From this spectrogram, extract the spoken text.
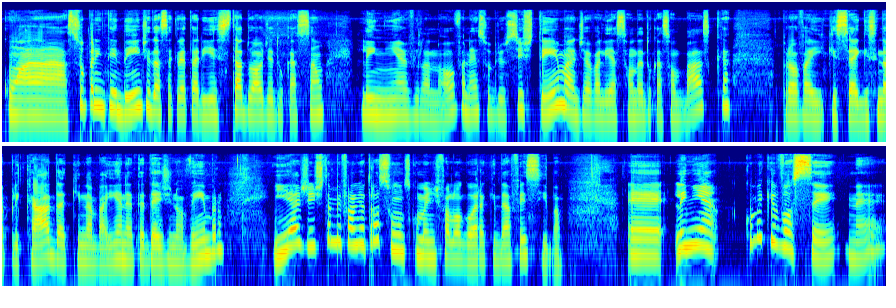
Com a superintendente da Secretaria Estadual de Educação, Leninha Villanova, né? Sobre o sistema de avaliação da educação básica. Prova aí que segue sendo aplicada aqui na Bahia, né? Até 10 de novembro. E a gente também falando de outros assuntos, como a gente falou agora aqui da FECIBA. É, Leninha, como é que você, né,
